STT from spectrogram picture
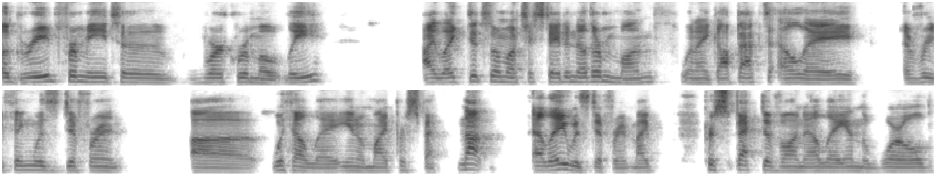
agreed for me to work remotely I liked it so much. I stayed another month. When I got back to LA, everything was different uh, with LA. You know, my perspective, not LA was different. My perspective on LA and the world.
